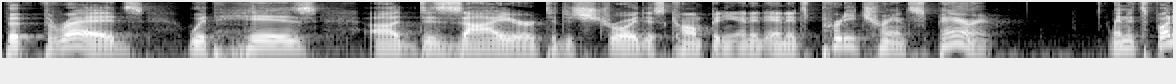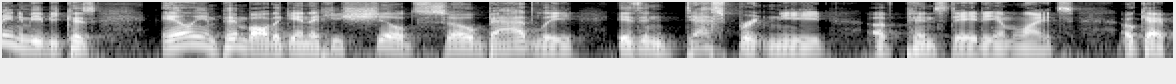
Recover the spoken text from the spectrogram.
the threads with his uh, desire to destroy this company, and it, and it's pretty transparent. And it's funny to me because Alien Pinball, the game that he shilled so badly, is in desperate need of Pin Stadium lights. Okay,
